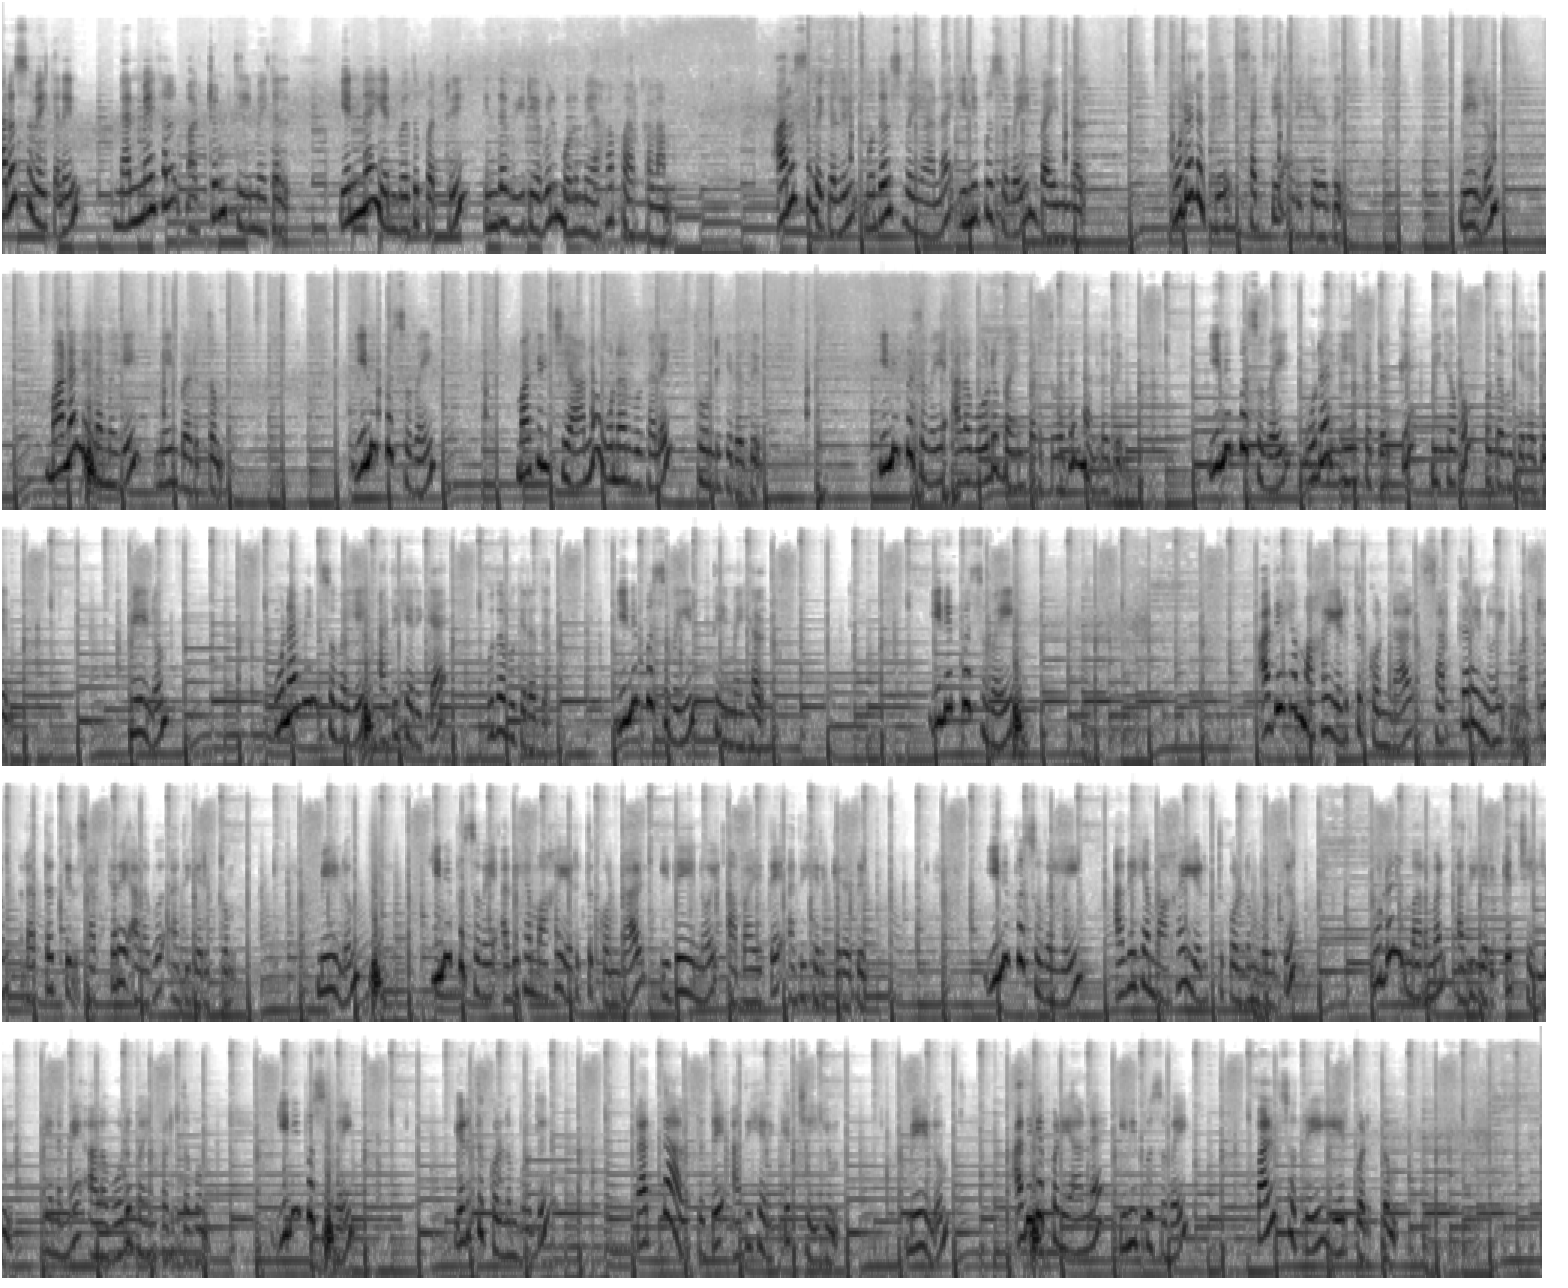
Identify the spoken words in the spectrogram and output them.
அரசுவைகளின் நன்மைகள் மற்றும் தீமைகள் என்ன என்பது பற்றி இந்த வீடியோவில் முழுமையாக பார்க்கலாம். அறுசுவைகளில் முதல் சுவையான இனிப்பு சுவையின் பயன்கள் உடலுக்கு சக்தி அளிக்கிறது. மேலும் மனநிலைமையை மேம்படுத்தும். இனிப்பு சுவை மகிழ்ச்சியான உணர்வுகளை தூண்டுகிறது. இனிப்பு சுவை அளவோடு பயன்படுத்துவது நல்லது. இனிப்பு சுவை உடல் இயக்கத்திற்கு மிகவும் உதவுகிறது. மேலும் உணவின் சுவையை அதிகரிக்க உதவுகிறது. இனிப்பு சுவையின் தீமைகள். இனிப்பு சுவை அதிகமாக எடுத்துக்கொண்டால் சர்க்கரை நோய் மற்றும் இரத்தத்தில் சர்க்கரை அளவு அதிகரிக்கும். மேலும் இனிப்பு சுவை அதிகமாக எடுத்துக்கொண்டால் இதய நோய் அபாயத்தை அதிகரிக்கிறது. இனிப்பு சுவையை அதிகமாக எடுத்துக்கொள்ளும் பொழுது உடல் பருமன் அதிகரிக்க செய்யும். எனவே அளவோடு பயன்படுத்தவும். இனிப்பு சுவை எடுத்துக்கொள்ளும் போது இரத்த அழுத்தத்தை அதிகரிக்க செய்யும். மேலும் அதிகப்படியான இனிப்பு சுவை பல் சொத்தையை ஏற்படுத்தும்.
